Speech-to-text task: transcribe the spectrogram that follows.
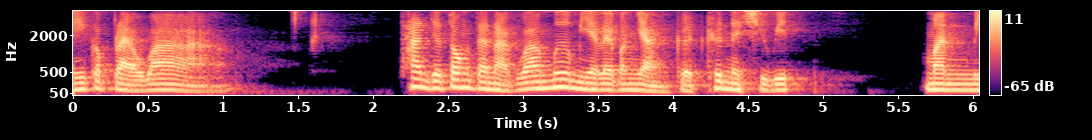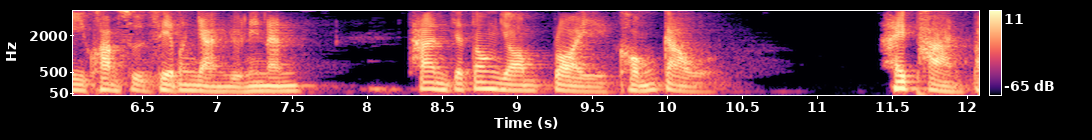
นี้ก็แปลว่า ท่านจะต้องตระหนักว่าเมื่อมีอะไรบางอย่างเกิดขึ้นในชีวิต มันมีความสูญเสียบางอย่างอยู่ในนั้น ท่านจะต้องยอมปล่อยของเก่า ให้ผ่านไป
